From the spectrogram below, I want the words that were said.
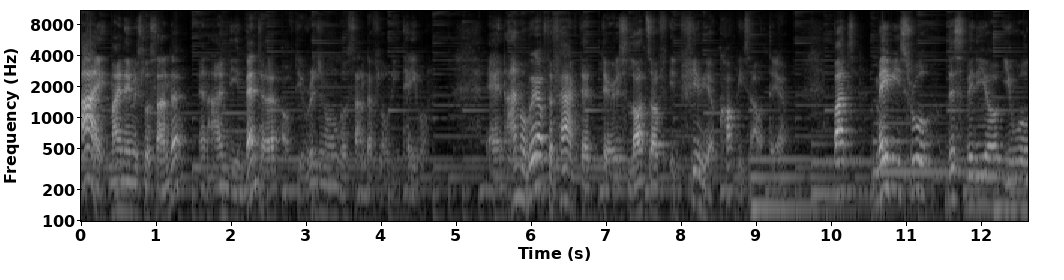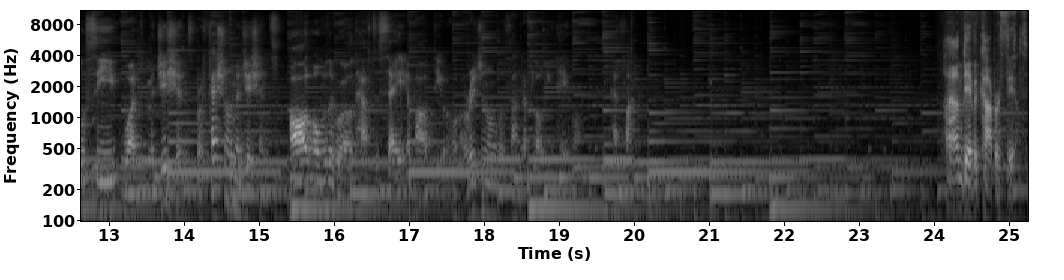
Hi, my name is Losander and I'm the inventor of the original Losander floating table. And I'm aware of the fact that there is lots of inferior copies out there. But maybe through this video you will see what magicians, professional magicians all over the world have to say about the original Losander floating table. Have fun. Hi, I'm David Copperfield.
